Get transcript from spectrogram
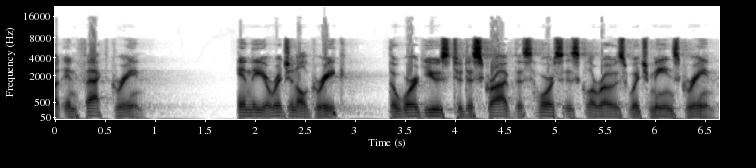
but in fact green. In the original Greek, the word used to describe this horse is chloros which means green.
